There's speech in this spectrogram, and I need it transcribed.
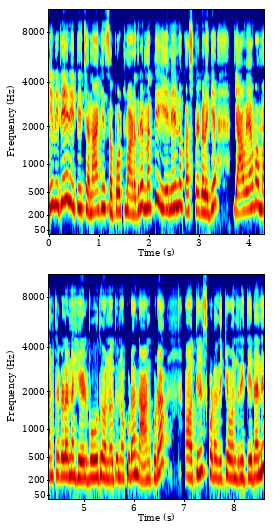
ನೀವು ಇದೇ ರೀತಿ ಚೆನ್ನಾಗಿ ಸಪೋರ್ಟ್ ಮಾಡಿದ್ರೆ ಮತ್ತೆ ಏನೇನು ಕಷ್ಟಗಳಿಗೆ ಯಾವ್ಯಾವ ಮಂತ್ರಗಳನ್ನು ಹೇಳ್ಬೋದು ಅನ್ನೋದನ್ನು ಕೂಡ ನಾನು ಕೂಡ ತಿಳಿಸ್ಕೊಡೋದಕ್ಕೆ ಒಂದು ರೀತಿಯಲ್ಲಿ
